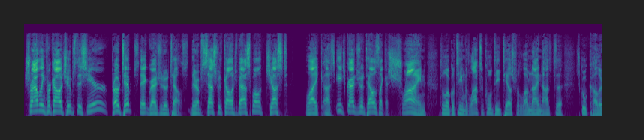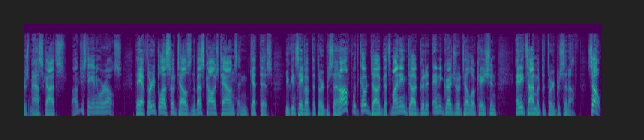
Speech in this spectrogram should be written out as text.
Traveling for college hoops this year? Pro tip stay at graduate hotels. They're obsessed with college basketball, just like us. Each graduate hotel is like a shrine to local team with lots of cool details for alumni, nods to school colors, mascots. Why would you stay anywhere else? They have 30 plus hotels in the best college towns. And get this, you can save up to 30% off with code Doug. That's my name, Doug. Good at any graduate hotel location anytime up to 30% off. So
